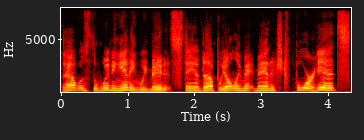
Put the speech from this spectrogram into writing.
that was the winning inning. We made it stand up. We only ma managed four hits.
